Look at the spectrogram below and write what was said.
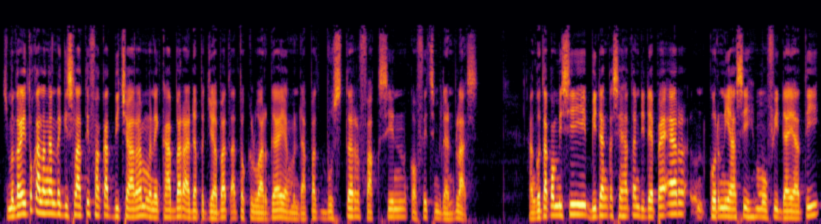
Sementara itu kalangan legislatif angkat bicara mengenai kabar ada pejabat atau keluarga yang mendapat booster vaksin COVID-19. Anggota Komisi Bidang Kesehatan di DPR, Kurniasih Mufidayati,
